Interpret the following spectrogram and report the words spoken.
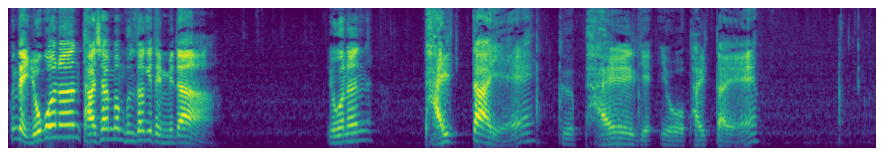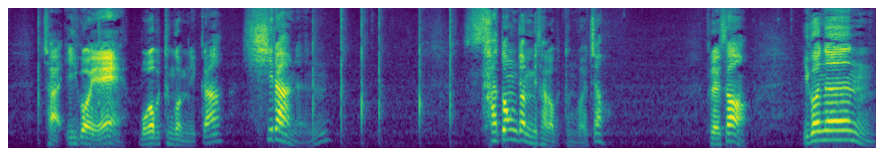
근데 요거는 다시 한번 분석이 됩니다. 요거는 발다에 그 발개 요 발다에 자 이거에 뭐가 붙은 겁니까? 히라는 사동전미사가 붙은 거죠. 그래서 이거는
